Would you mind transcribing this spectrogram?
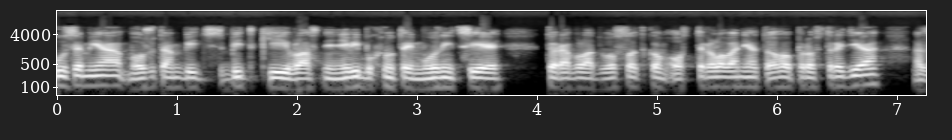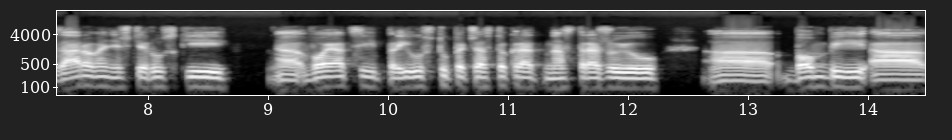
územia. Môžu tam byť zbytky vlastne nevybuchnutej munície, ktorá bola dôsledkom ostreľovania toho prostredia a zároveň ešte ruskí vojaci pri ústupe častokrát nastražujú bomby a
